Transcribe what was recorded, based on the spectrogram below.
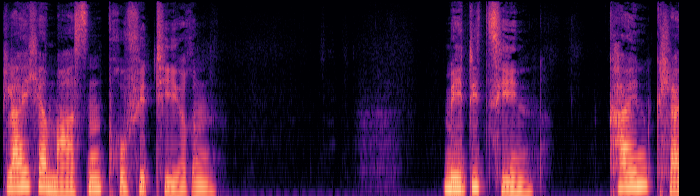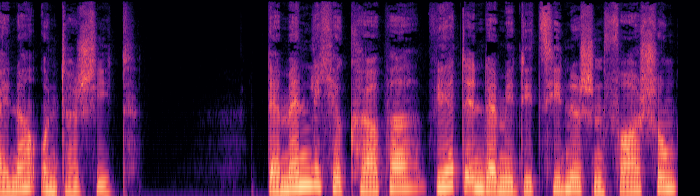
gleichermaßen profitieren. Medizin. Kein kleiner Unterschied. Der männliche Körper wird in der medizinischen Forschung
